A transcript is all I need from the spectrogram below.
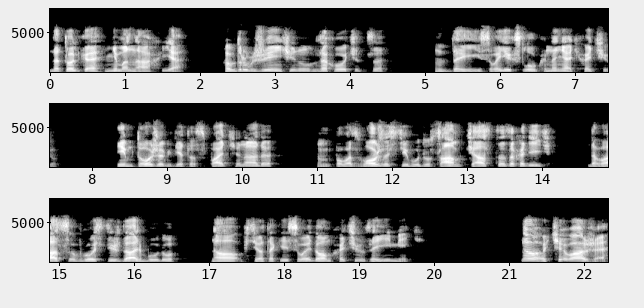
Да только не монах я. А вдруг женщину захочется? Да и своих слуг нанять хочу. Им тоже где-то спать надо. По возможности буду сам часто заходить. Да вас в гости ждать буду. Но все-таки свой дом хочу заиметь. Ну, чего же?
